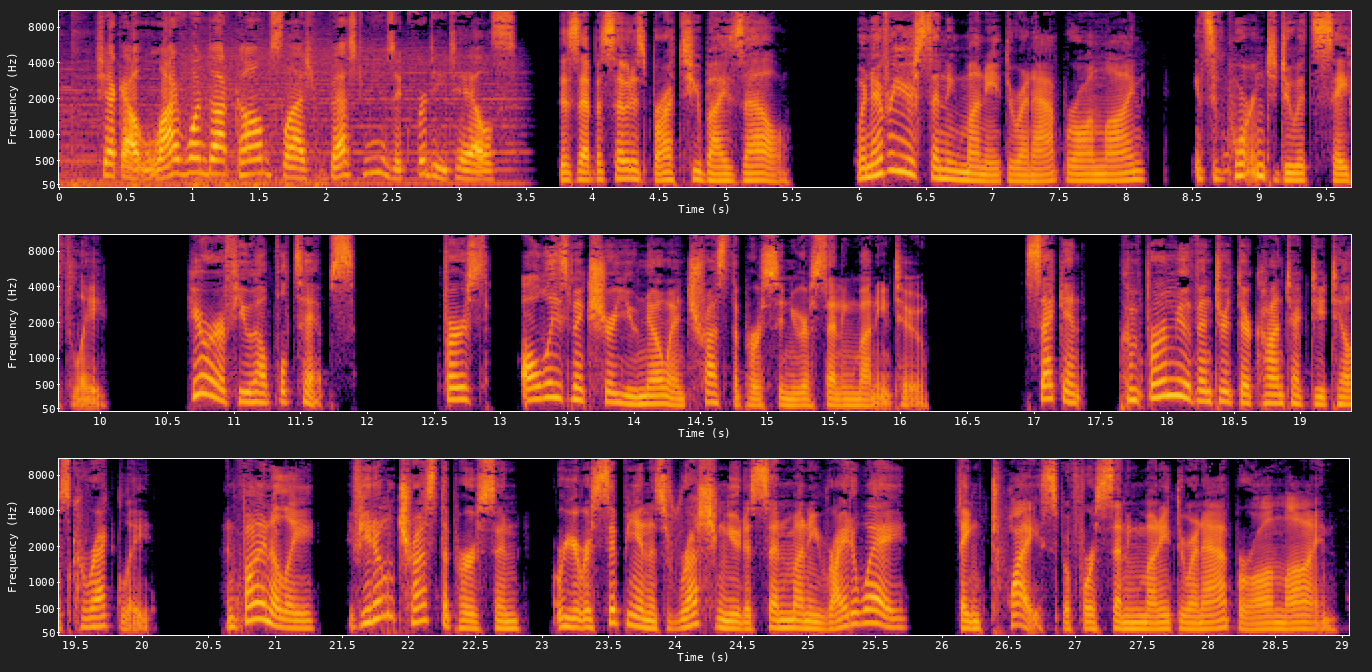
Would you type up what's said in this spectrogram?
Check out liveone.com slash best music for details. This episode is brought to you by Zelle. Whenever you're sending money through an app or online, it's important to do it safely. Here are a few helpful tips. First, always make sure you know and trust the person you are sending money to. Second, confirm you have entered their contact details correctly. And finally, if you don't trust the person or your recipient is rushing you to send money right away, think twice before sending money through an app or online.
